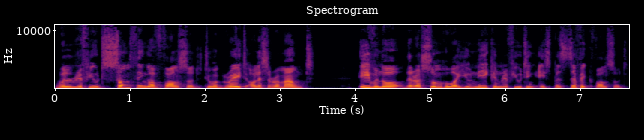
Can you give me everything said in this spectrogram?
will refute something of falsehood to a great or lesser amount, even though there are some who are unique in refuting a specific falsehood.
